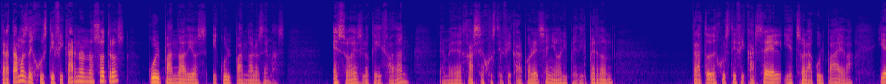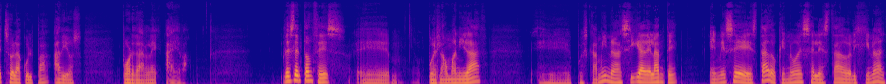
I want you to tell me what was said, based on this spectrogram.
tratamos de justificarnos nosotros culpando a Dios y culpando a los demás. Eso es lo que hizo Adán. En vez de dejarse justificar por el Señor y pedir perdón, trató de justificarse él y echó la culpa a Eva y echó la culpa a Dios por darle a Eva. Desde entonces, eh, pues la humanidad eh, pues camina, sigue adelante en ese estado que no es el estado original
